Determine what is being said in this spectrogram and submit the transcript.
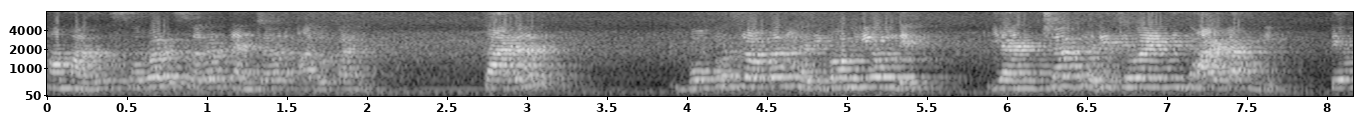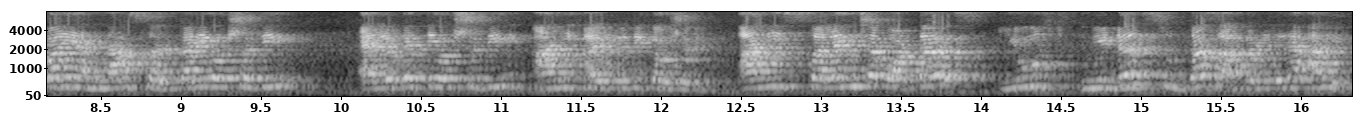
हा माझा सरळ सरळ त्यांच्यावर आरोप आहे. कारण बोगस डॉक्टर हरिभाऊ येवले यांच्या घरी जेव्हा यांनी धाड टाकली तेव्हा यांना सरकारी औषधी ॲलोपॅथी औषधी आणि आयुर्वेदिक औषधी आणि सलाईनच्या बॉटल्स यूज निडल्स सुद्धा सापडलेल्या आहेत.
